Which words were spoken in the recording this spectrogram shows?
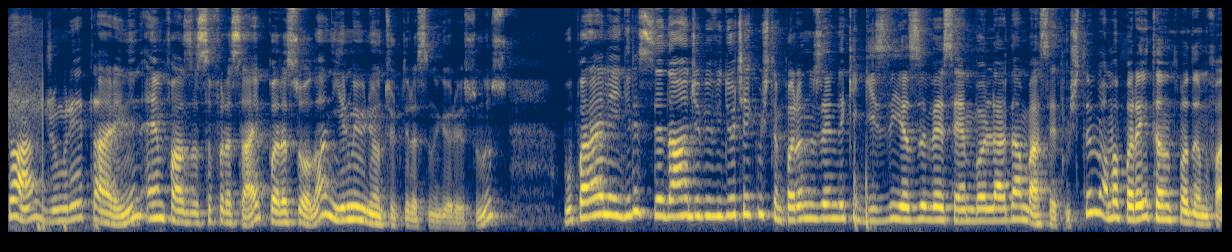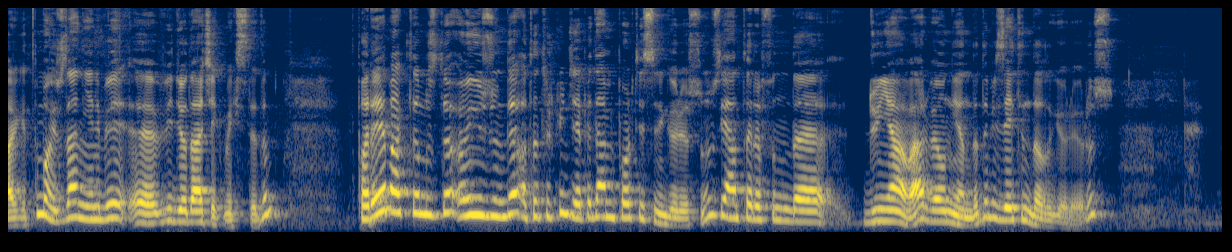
Şu an Cumhuriyet tarihinin en fazla sıfıra sahip parası olan 20 milyon Türk lirasını görüyorsunuz. Bu parayla ilgili size daha önce bir video çekmiştim. Paranın üzerindeki gizli yazı ve sembollerden bahsetmiştim ama parayı tanıtmadığımı fark ettim. O yüzden yeni bir e, video daha çekmek istedim. Paraya baktığımızda ön yüzünde Atatürk'ün cepheden bir portresini görüyorsunuz. Yan tarafında dünya var ve onun yanında da bir zeytin dalı görüyoruz.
